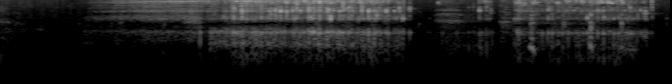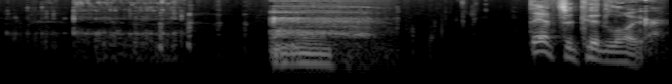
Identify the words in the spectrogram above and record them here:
that's a good lawyer.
